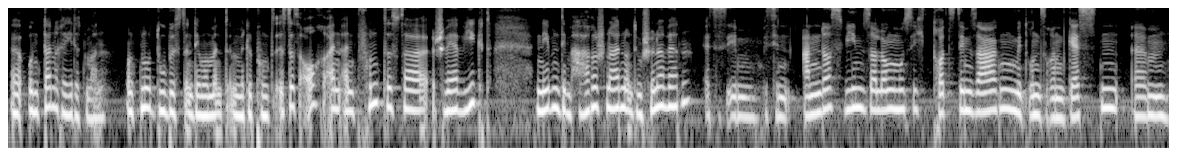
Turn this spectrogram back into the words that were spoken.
äh, und dann redet man und nur du bist in dem Moment im Mittelpunkt. Ist das auch ein, ein Pfund, das da schwer wiegt? Neben dem Haare schneiden und dem schöner werden? Es ist eben ein bisschen anders wie im Salon, muss ich trotzdem sagen, mit unseren Gästen. Ähm,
